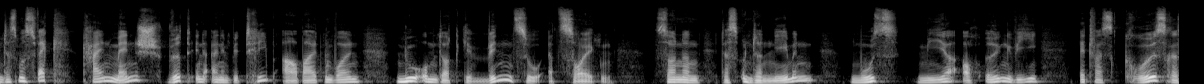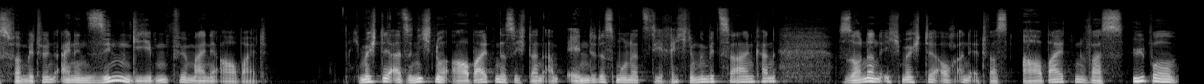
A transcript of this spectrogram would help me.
Und das muss weg. Kein Mensch wird in einem Betrieb arbeiten wollen, nur um dort Gewinn zu erzeugen, sondern das Unternehmen muss mir auch irgendwie etwas Größeres vermitteln, einen Sinn geben für meine Arbeit. Ich möchte also nicht nur arbeiten, dass ich dann am Ende des Monats die Rechnungen bezahlen kann, sondern ich möchte auch an etwas arbeiten, was über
